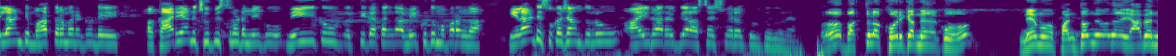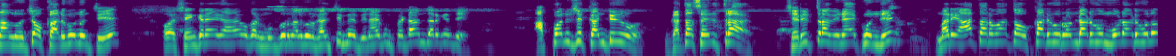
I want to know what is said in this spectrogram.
ఇలాంటి మహత్తరమైనటువంటి కార్యాన్ని చూపిస్తున్నట్టు మీకు మీకు వ్యక్తిగతంగా మీ కుటుంబ పరంగా ఎలాంటి సుఖశాంతులు ఆయురారోగ్యాలు అష్టైశ్వర్యాలు తులుతున్నాయి ఇప్పుడు భక్తుల కోరిక మేరకు మేము పంతొమ్మిది వందల యాభై నాలుగు నుంచి ఒక అడుగు నుంచి ఒక శంకరయ్య గారు ఒక ముగ్గురు నలుగురు కలిసి మేము వినాయకుని పెట్టడం జరిగింది. అప్పటి నుంచి కంటిన్యూ గత చరిత్ర చరిత్ర వినాయకు ఉంది. మరి ఆ తర్వాత ఒక్క అడుగు రెండు అడుగు మూడు అడుగులు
